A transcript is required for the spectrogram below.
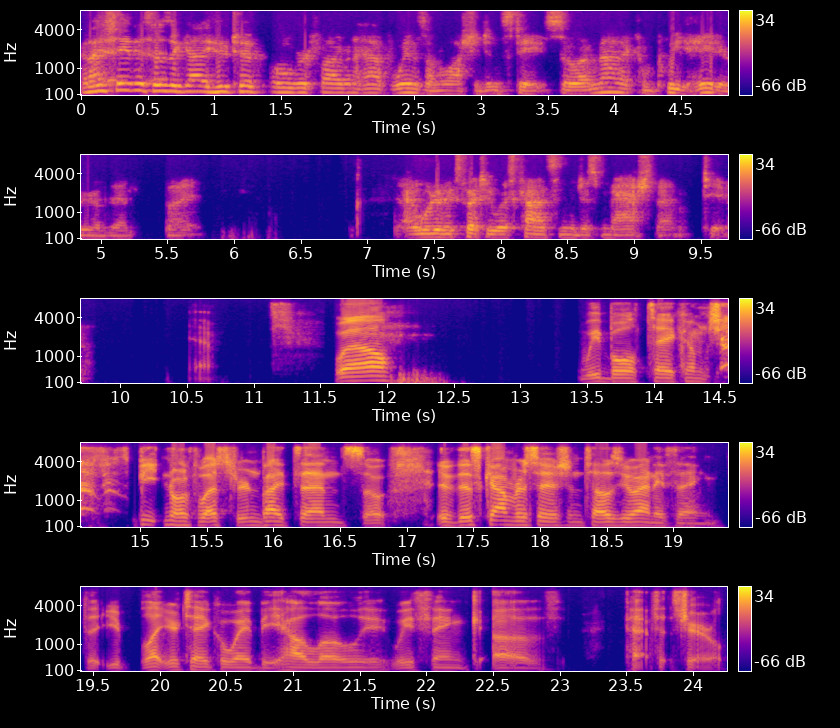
And I say this as a guy who took over five and a half wins on Washington State. So I'm not a complete hater of them, but I would have expected Wisconsin to just mash them too. Yeah. Well, we both take them beat Northwestern by 10. So if this conversation tells you anything, that you let your takeaway be how lowly we think of Pat Fitzgerald.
